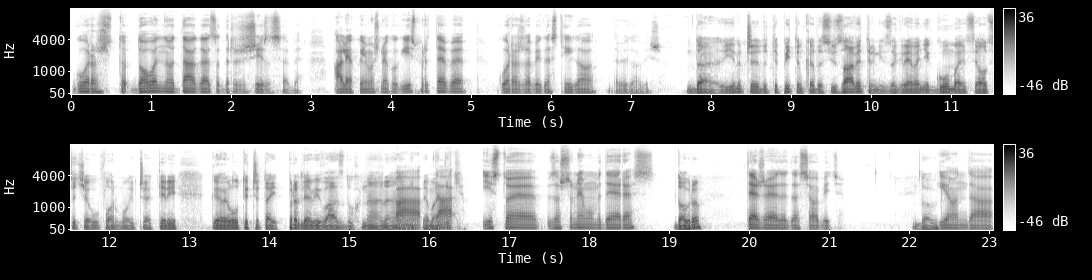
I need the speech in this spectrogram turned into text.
guraš to, dovoljno da ga zadržiš iza sebe. Ali ako imaš nekog ispred tebe, guraš da bi ga stigao, da bi ga obišao. Da, inače da te pitam, kada si u zavetreni, zagrevanje guma se osjeća u Formuli 4, jel utiče taj prljavi vazduh na, na, na Pa da, pneumatike? isto je zašto nemamo DRS, Dobro? teže je da se obiđe. Dobro. I onda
